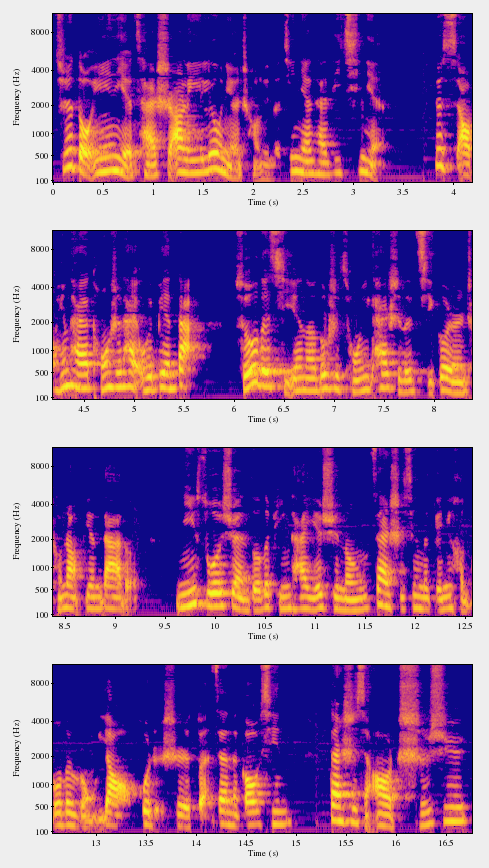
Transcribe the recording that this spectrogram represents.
其实抖音也才是二零一六年成立的，今年才第七年。就小平台，同时它也会变大。所有的企业呢，都是从一开始的几个人成长变大的。你所选择的平台也许能暂时性的给你很多的荣耀，或者是短暂的高薪，但是想要持续、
